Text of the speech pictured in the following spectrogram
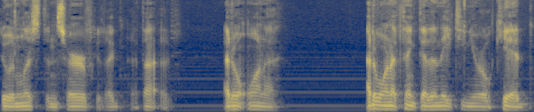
to enlist and serve because I, I thought I don't want to I don't want to think that an 18 year old kid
